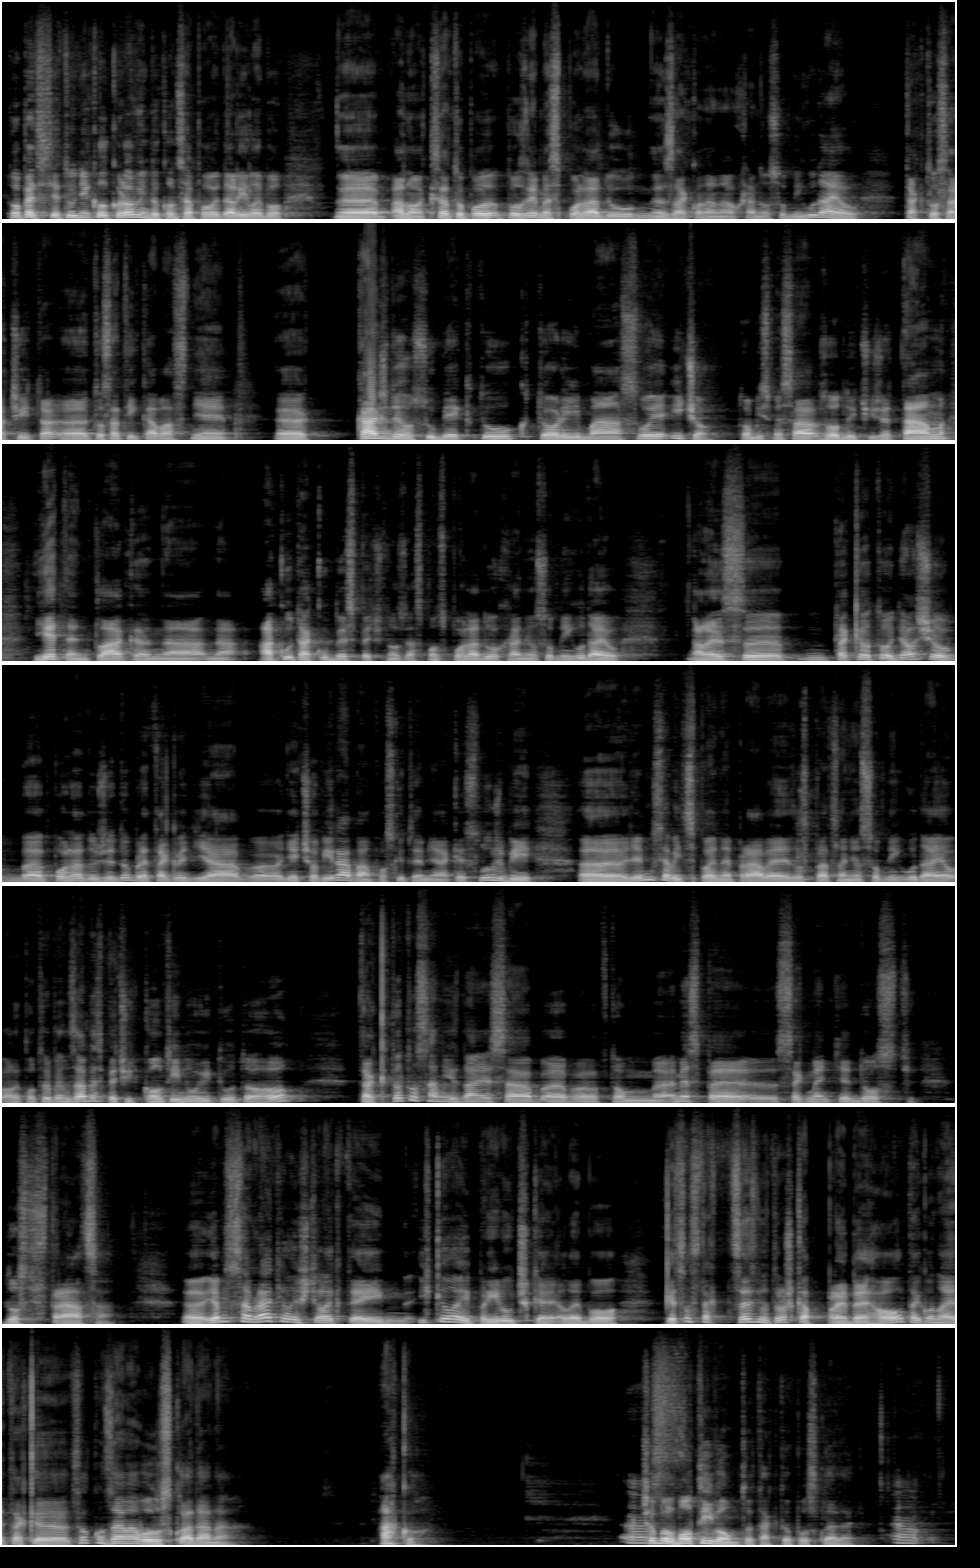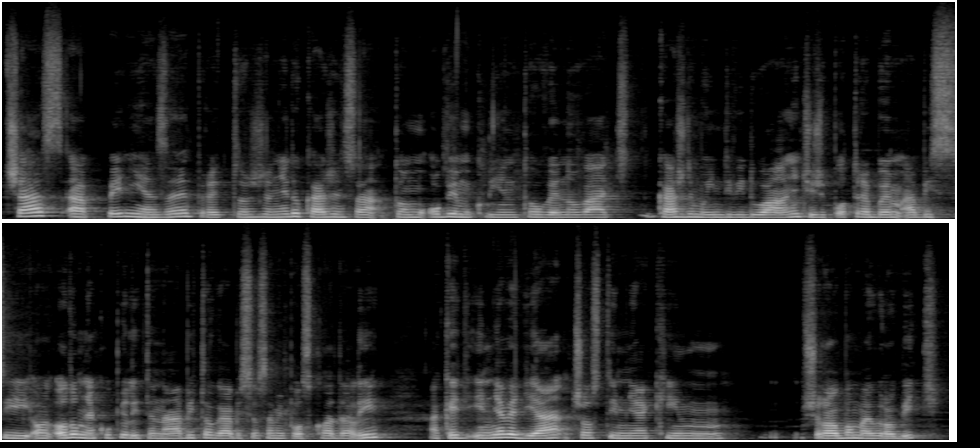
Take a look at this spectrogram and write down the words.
Opäť ste tu niekoľko rovín dokonca povedali, lebo e, áno, ak sa to po, pozrieme z pohľadu zákona na ochranu osobných údajov, tak to sa, číta, e, to sa týka vlastne e, každého subjektu, ktorý má svoje ičo. To by sme sa zhodli. Čiže tam je ten tlak na, na akú takú bezpečnosť, aspoň z pohľadu ochrany osobných údajov. Ale z takéhoto ďalšieho pohľadu, že dobre, tak veď ja niečo vyrábam, poskytujem nejaké služby, nemusia byť spojené práve so spracovaním osobných údajov, ale potrebujem zabezpečiť kontinuitu toho, tak toto sa mi zdá, sa v tom MSP segmente dosť, dosť stráca. Ja by som sa vrátil ešte ale k tej IKEA príručke, lebo keď som sa tak cez ňu troška prebehol, tak ona je tak e, celkom zaujímavo uskladaná. Ako? Čo bol motivom to takto poskladať? Čas a peniaze, pretože nedokážem sa tomu objemu klientov venovať každému individuálne, čiže potrebujem, aby si odo mňa kúpili ten nábytok, aby sa sami poskladali. A keď im nevedia, čo s tým nejakým šrobom majú robiť,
